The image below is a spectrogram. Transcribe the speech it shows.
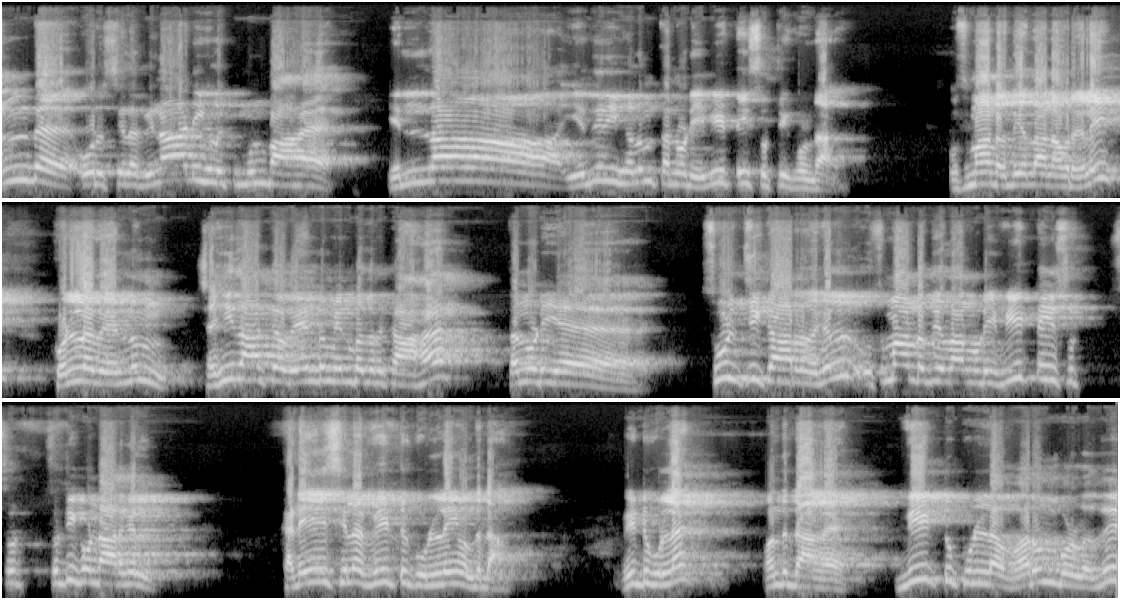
அந்த ஒரு சில வினாடிகளுக்கு முன்பாக எல்லா எதிரிகளும் தன்னுடைய வீட்டை சுற்றி கொண்டார் உஸ்மான் ரதி அல்லான் அவர்களை கொல்ல வேண்டும் ஷஹீதாக்க வேண்டும் என்பதற்காக தன்னுடைய சூழ்ச்சிக்காரர்கள் உஸ்மான் ரதி வீட்டை சுட்டி கொண்டார்கள். கடைசியில வீட்டுக்கு உள்ளேயும் வந்துட்டாங்க. வீட்டுக்குள்ள வந்துட்டாங்க. வீட்டுக்குள்ள வரும் பொழுது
